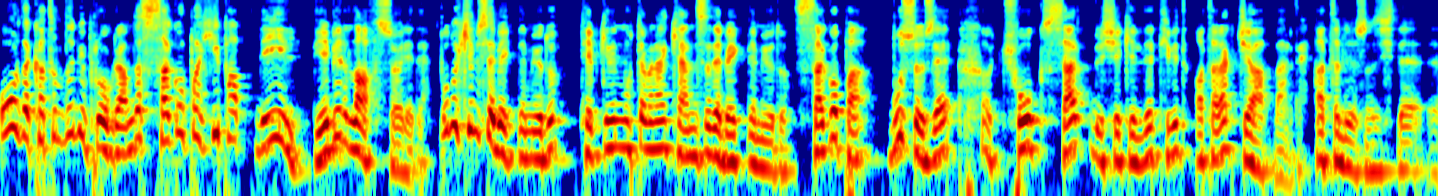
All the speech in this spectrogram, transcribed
Orada katıldığı bir programda Sagopa hip hop değil diye bir laf söyledi. Bunu kimse beklemiyordu. Tepkinin muhtemelen kendisi de beklemiyordu. Sagopa bu söze çok sert bir şekilde tweet atarak cevap verdi. Hatırlıyorsunuz işte e,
